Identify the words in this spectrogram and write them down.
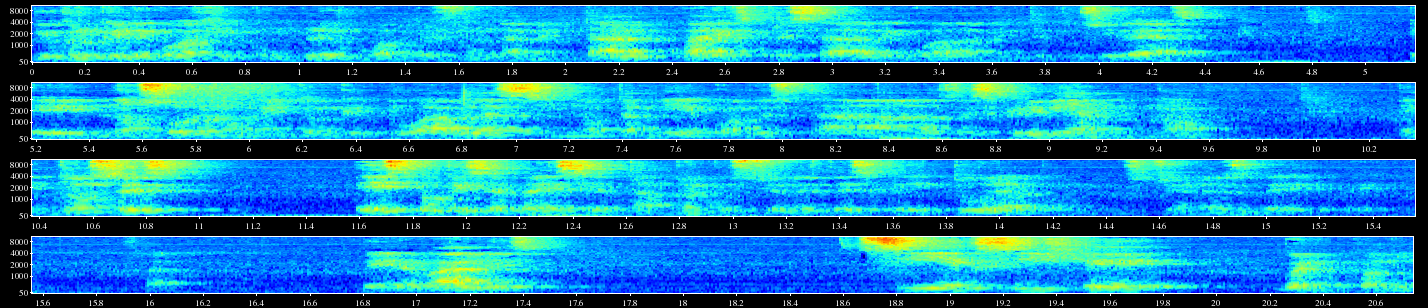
yo creo que el lenguaje cumple un papel fundamental para expresar adecuadamente tus ideas. Eh, no solo en el momento en que tú hablas, sino también cuando estás escribiendo, ¿no? Entonces, esto que se aprecia tanto en cuestiones de escritura como en cuestiones de, verbales, sí exige bueno, cuando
